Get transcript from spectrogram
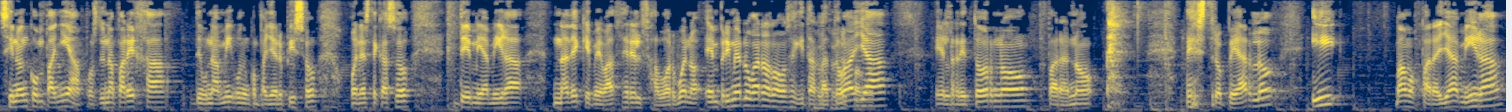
sino en compañía, pues de una pareja, de un amigo, de un compañero de piso, o en este caso de mi amiga Nade, que me va a hacer el favor. Bueno, en primer lugar nos vamos a quitar la toalla, el retorno para no estropearlo y vamos para allá, amiga.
